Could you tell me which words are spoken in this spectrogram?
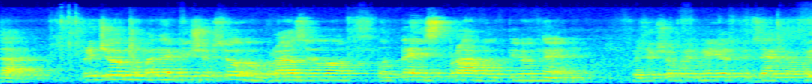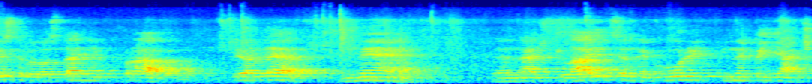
далі. Причому мене більше всього вразило одне із правил піонерів. Ось якщо б ми його спеціально виставили, останнє правило. Піонер не значить, лається, не курить і не пиячить.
